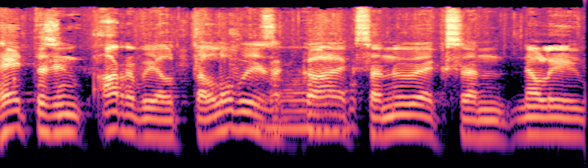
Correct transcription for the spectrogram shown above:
Heittäisin arviolta Lovisa 8, 9, ne oli,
